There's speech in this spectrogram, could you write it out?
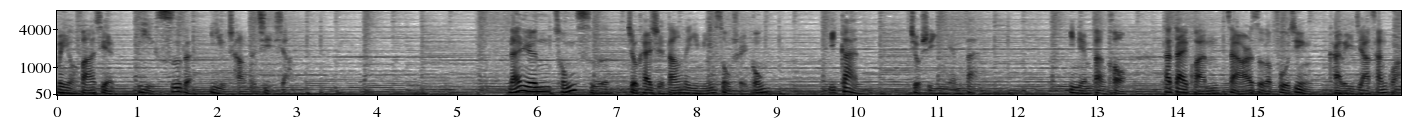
没有发现一丝的异常的迹象。男人从此就开始当了一名送水工，一干就是一年半。一年半后，他贷款在儿子的附近开了一家餐馆。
